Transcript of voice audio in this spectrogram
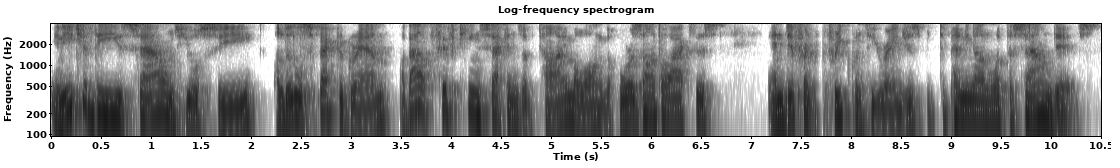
In each of these sounds, you'll see a little spectrogram, about 15 seconds of time along the horizontal axis, and different frequency ranges depending on what the sound is.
